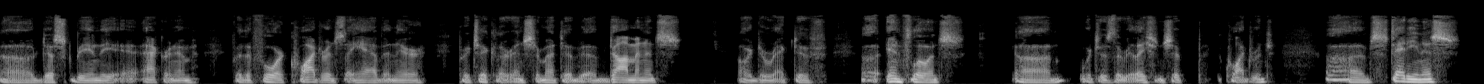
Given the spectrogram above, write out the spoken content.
uh, DISC being the acronym for the four quadrants they have in their particular instrument of, of dominance or directive, uh, influence, um, which is the relationship quadrant, uh, steadiness,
